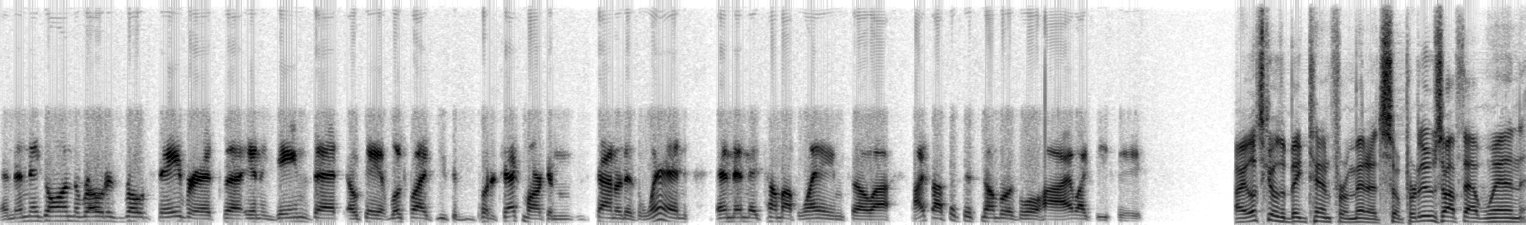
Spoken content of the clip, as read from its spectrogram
and then they go on the road as road favorites uh, in games that, okay, it looks like you could put a check mark and count it as a win and then they come up lame. So uh, I thought that this number was a little high. I like BC. All right, let's go to the Big Ten for a minute. So Purdue's off that win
